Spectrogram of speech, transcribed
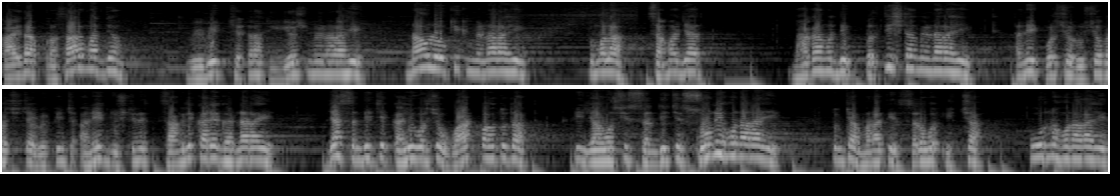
कायदा प्रसार माध्यम विविध क्षेत्रात यश मिळणार आहे. नावलौकिक मिळणार आहे. तुम्हाला समाजात भागामध्ये प्रतिष्ठा मिळणार आहे. अनेक वर्ष वृषभ राशीच्या व्यक्तींच्या अनेक दृष्टीने चांगले कार्य घडणार आहे. ज्या संधीचे काही वर्ष वाट पाहत होता ती यावर्षी संधीचे सोने होणार आहे. तुमच्या मनातील सर्व इच्छा पूर्ण होणार आहेत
